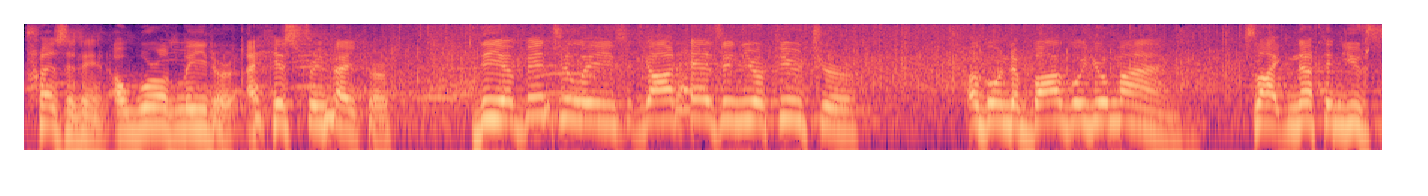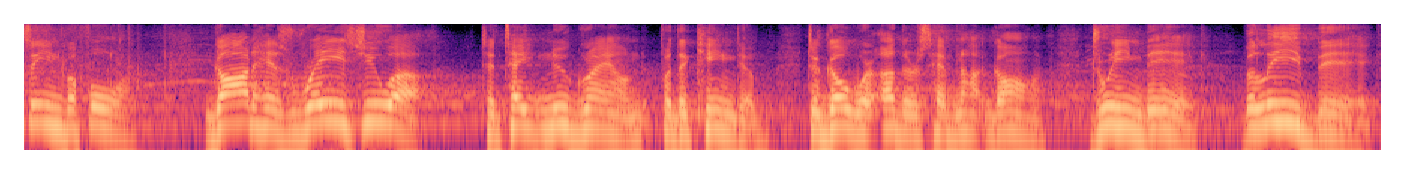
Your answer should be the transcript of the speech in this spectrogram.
president, a world leader, a history maker. The eventuallys God has in your future are going to boggle your mind. It's like nothing you've seen before. God has raised you up to take new ground for the kingdom, to go where others have not gone. Dream big, believe big,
